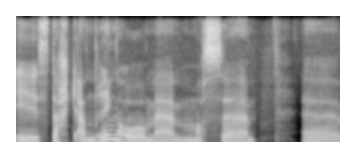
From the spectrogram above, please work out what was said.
i sterk endring, og med masse eh,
